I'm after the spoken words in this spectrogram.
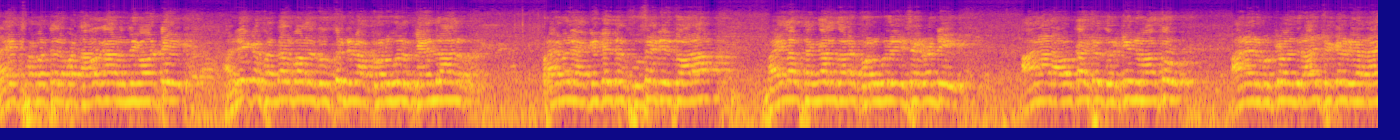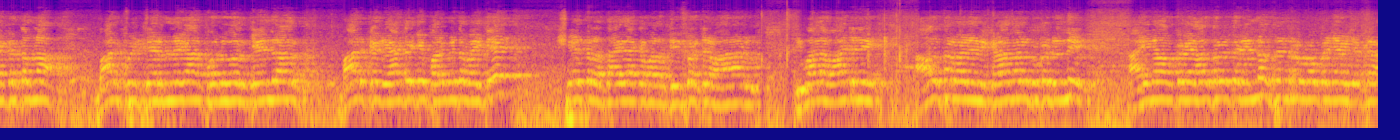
రైతు సమస్యల పట్ల అవగాహన ఉంది కాబట్టి అనేక సందర్భాల్లో చూస్తుంటే నా కొనుగోలు కేంద్రాలు ప్రైమరీ అగ్రికల్చర్ సొసైటీ ద్వారా మహిళా సంఘాల ద్వారా కొనుగోలు చేసేటువంటి ఆనాడు అవకాశం దొరికింది మాకు. ఆనాడు ముఖ్యమంత్రి రాజశేఖర రెడ్డి గారి నాయకత్వంలో మార్కెట్ చైర్మన్గా కొనుగోలు కేంద్రాలు మార్కెట్ యాటకి పరిమితం అయితే క్షేత్ర స్థాయి మనం తీసుకొచ్చిన ఆనాడు. ఇవాళ వాటిని అవసరమైన గ్రామాలకు ఒకటి ఉంది. అయినా ఒకవేళ అవసరమైతే ఎన్నో సెంటర్లు ఓపెన్ చేయమని చెప్పిన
